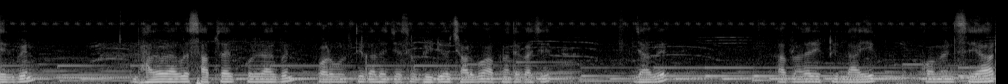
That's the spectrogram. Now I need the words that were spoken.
দেখবেন। ভালো লাগলে সাবস্ক্রাইব করে রাখবেন। পরবর্তীকালে যেসব ভিডিও ছাড়বো, আপনাদের কাছে যাবে। আপনাদের একটি লাইক, কমেন্ট, শেয়ার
